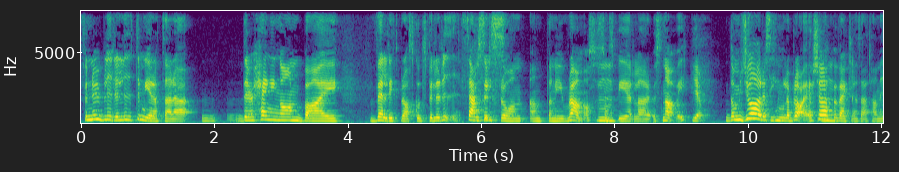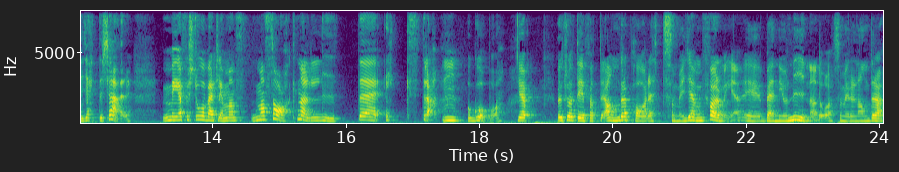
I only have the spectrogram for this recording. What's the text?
För nu blir det lite mer att såhär, they're hanging on by väldigt bra skådespeleri. Särskilt precis. från Anthony Ramos mm. som spelar Usnavi. Yep. De gör det så himla bra. Jag köper mm. verkligen så att han är jättekär. Men jag förstår verkligen, man, man saknar lite extra mm. att gå på. Yep. Och jag tror att det är för att det andra paret som jag jämför med är Benny och Nina då, som är den andra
